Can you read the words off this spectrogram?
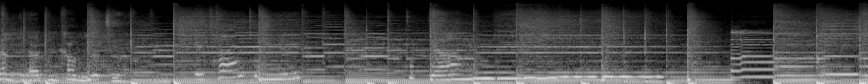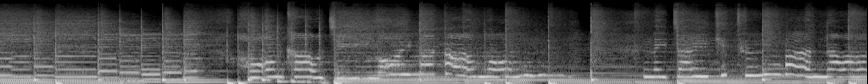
นั่งแล้วกินข้าวเหนียวเถอะไอ้ท้องตรงนี้ ทุกอย่างมันดีหอมข้าวจีลอยมาตามลมในใจคิดถึงบ้านนา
